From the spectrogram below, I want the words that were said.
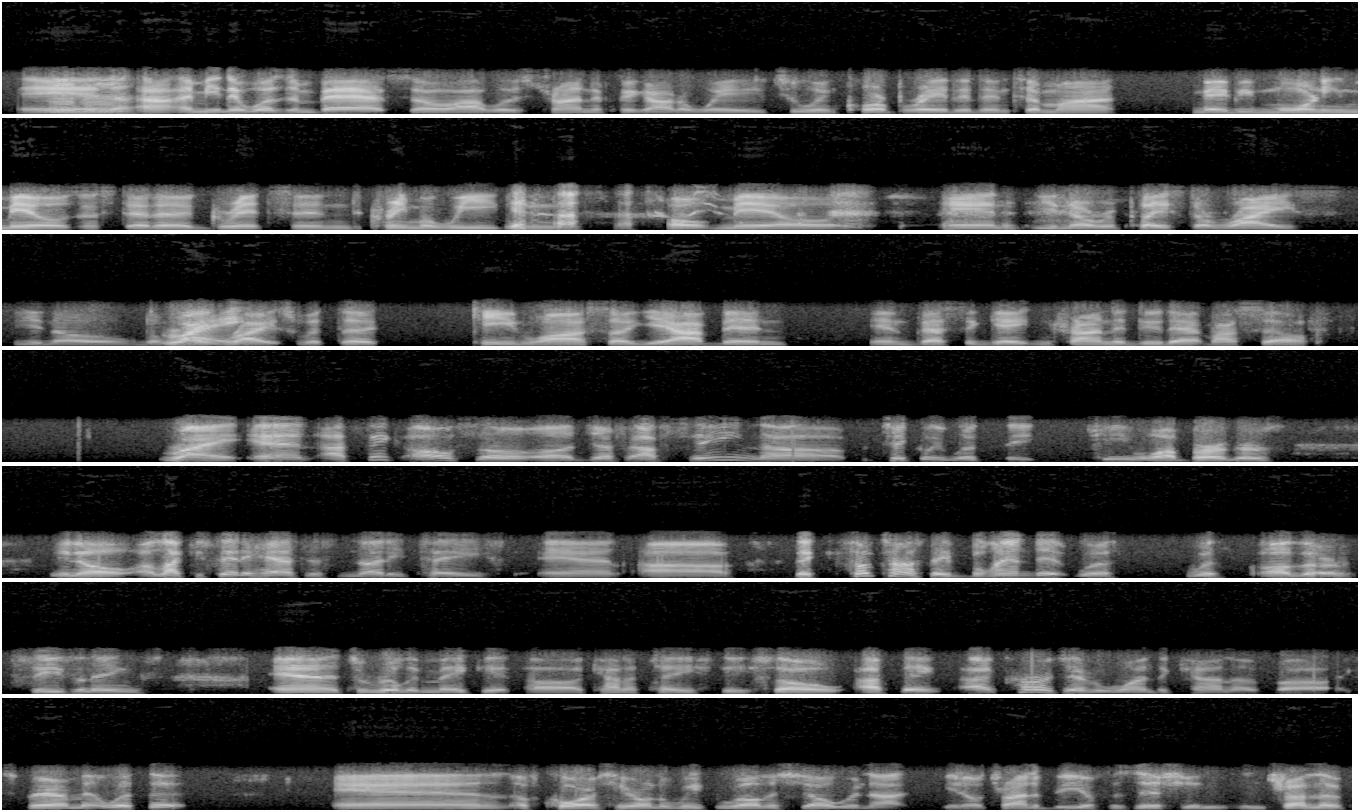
And mm-hmm. I, I mean, it wasn't bad. So I was trying to figure out a way to incorporate it into my maybe morning meals instead of grits and cream of wheat and oatmeal and you know replace the rice you know the right. white rice with the quinoa so yeah i've been investigating trying to do that myself right and i think also uh jeff i've seen uh particularly with the quinoa burgers you know uh, like you said it has this nutty taste and uh they sometimes they blend it with with other seasonings and to really make it uh, kind of tasty. So I think I encourage everyone to kind of uh, experiment with it. And of course, here on the Weekly Wellness Show, we're not, you know, trying to be a physician and trying to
